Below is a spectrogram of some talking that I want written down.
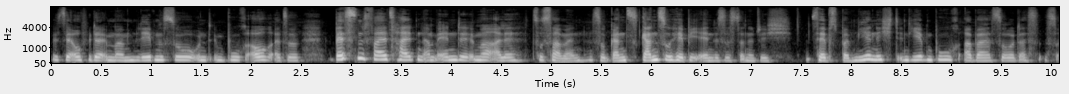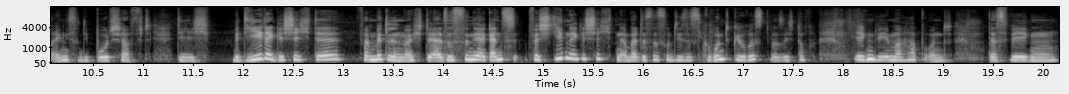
ist ja auch wieder in meinem Leben so und im Buch auch. Also bestenfalls halten am Ende immer alle zusammen. So ganz, ganz so Happy End ist es dann natürlich selbst bei mir nicht in jedem Buch, aber so, das ist eigentlich so die Botschaft, die ich mit jeder Geschichte vermitteln möchte. Also es sind ja ganz verschiedene Geschichten, aber das ist so dieses Grundgerüst, was ich doch irgendwie immer habe. Und deswegen.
